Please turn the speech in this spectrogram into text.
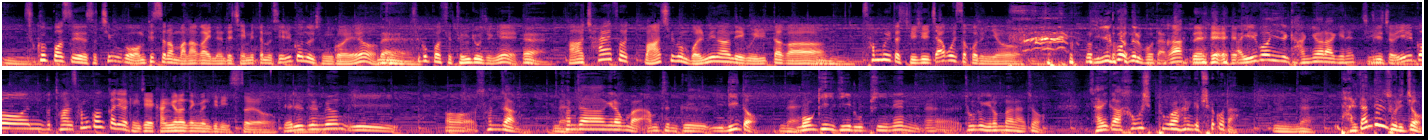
음. 스쿨버스에서 친구가 원피스란 만화가 있는데 재밌다면서 1권을 준 거예요. 네. 스쿨버스 등교 중에 예. 아 차에서 만화책은 멀미 나는데 이거 읽다가 음. 산문이다 질질 짜고 있었거든요. 1권을 보다가 네. 아, 1권이 좀 강렬하긴 했지. 그렇죠. 1권부터 한 3권까지가 굉장히 강렬한 장면들이 있어요. 예를 들면 이 어, 선장, 네. 선장이라고 말 아무튼 그이 리더 네. 몽키 디 루피는 에, 종종 이런 말 하죠. 자기가 하고 싶은 걸 하는 게 최고다. 음, 네. 말도 안 되는 소리죠.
